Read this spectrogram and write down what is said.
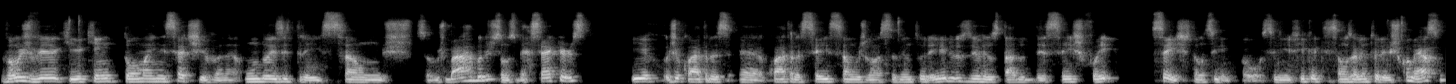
Vamos ver aqui quem toma a iniciativa. Né? Um, dois e três são os, são os bárbaros, são os berserkers, e de 4 é, quatro a 6 são os nossos aventureiros, e o resultado de 6 foi 6. Então, significa que são os aventureiros que começam.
